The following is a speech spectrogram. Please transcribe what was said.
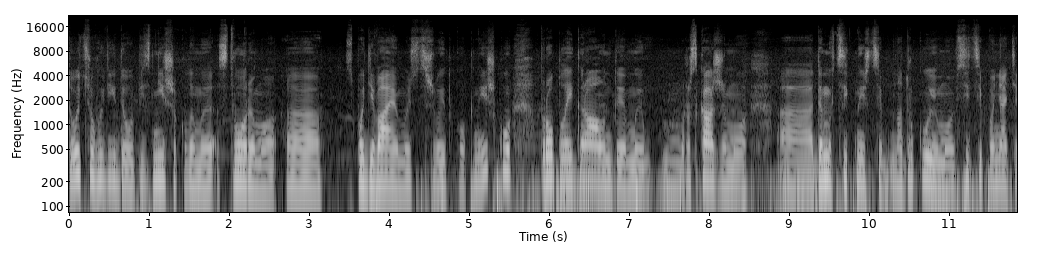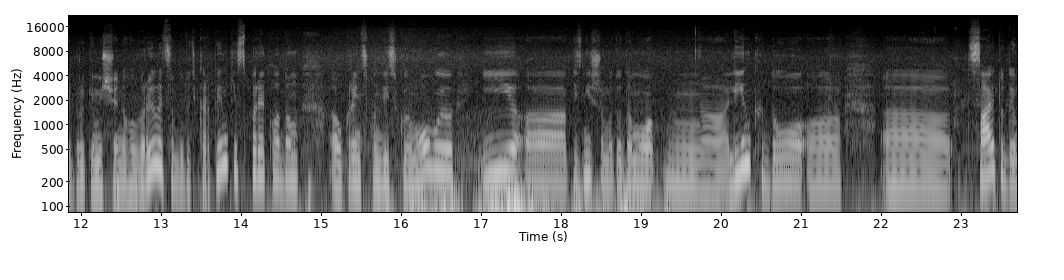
До цього відео пізніше, коли ми створимо. Сподіваємось швидко книжку про плейграунд, де ми розкажемо, е, де ми в цій книжці надрукуємо всі ці поняття, про які ми щойно говорили. Це будуть картинки з перекладом е, українсько-англійською мовою. І е, пізніше ми додамо лінк до сайту, де,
